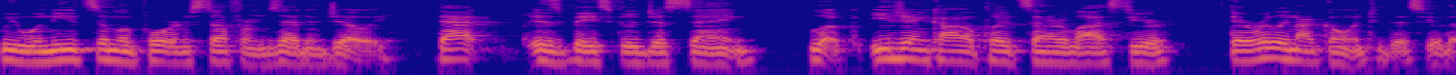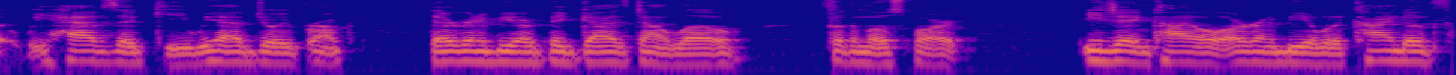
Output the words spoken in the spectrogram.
We will need some important stuff from Zed and Joey." That is basically just saying, look, EJ and Kyle played center last year they're really not going to this year, though. We have Zed Key, we have Joey Brunk. They're going to be our big guys down low for the most part. EJ and Kyle are going to be able to kind of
